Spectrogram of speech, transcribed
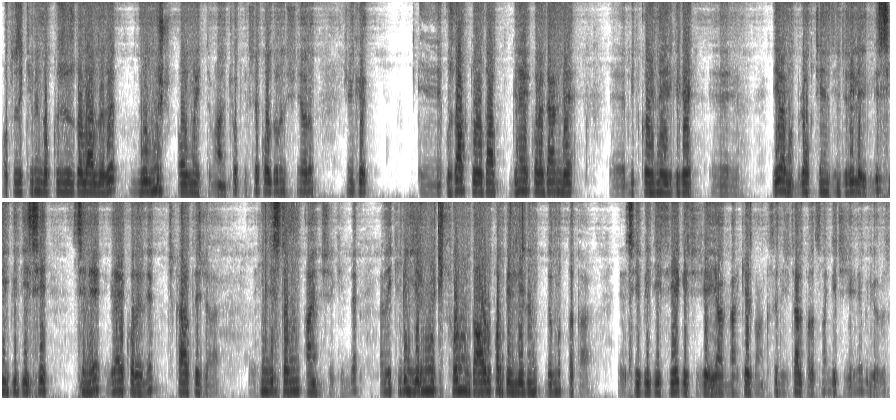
32.900 dolarları bulmuş olma ihtimali çok yüksek olduğunu düşünüyorum. Çünkü e, uzak doğudan, Güney Kore'den de e, Bitcoin ile ilgili e, ama blockchain zinciriyle ilgili CBDC'sini Güney Kore'nin çıkartacağı, Hindistan'ın aynı şekilde. Yani 2023 sonunda Avrupa Birliği'nin de mutlaka e, CBDC'ye geçeceği yani Merkez Bankası dijital parasına geçeceğini biliyoruz.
